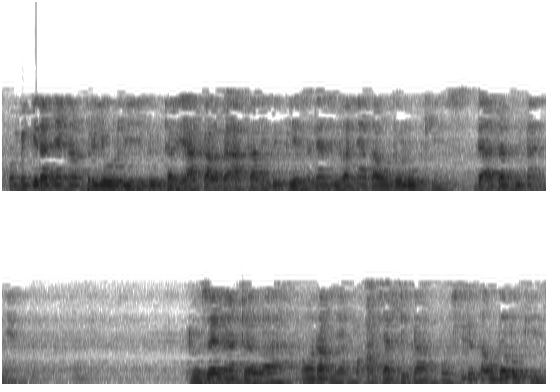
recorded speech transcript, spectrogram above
Pemikiran yang a priori itu dari akal ke akal itu biasanya sifatnya tautologis, tidak ada gunanya. Dosen adalah orang yang mengajar di kampus itu tautologis,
